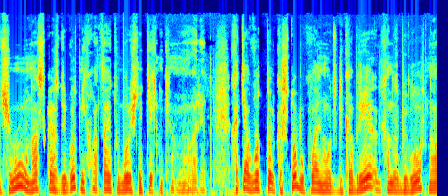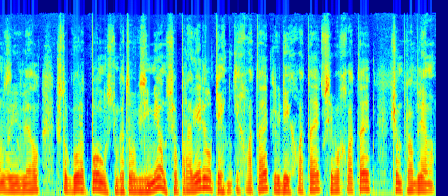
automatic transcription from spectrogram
почему у нас каждый год не хватает уборочной техники, нам говорят. Хотя вот только что, буквально вот в декабре, Александр Беглов нам заявлял, что город полностью готов к зиме, он все проверил, техники хватает, людей хватает, всего хватает. В чем проблема?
